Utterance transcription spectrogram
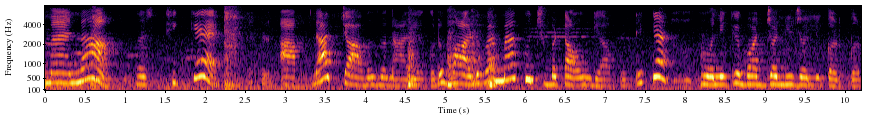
मैं ना ठीक है, आप ना चावल बना लिया करो। बाद में मैं कुछ बताऊँगी आपको, ठीक है? होने के बाद जल्दी जल्दी कर कर,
